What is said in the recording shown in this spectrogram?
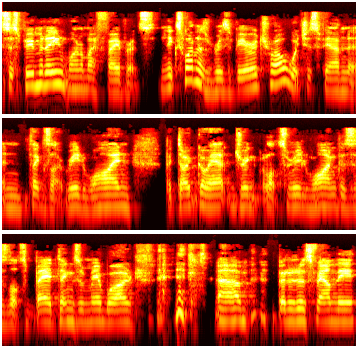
Spermidine, one of my favorites. Next one is resveratrol, which is found in things like red wine, but don't go out and drink lots of red wine because there's lots of bad things in red wine. um, but it is found there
